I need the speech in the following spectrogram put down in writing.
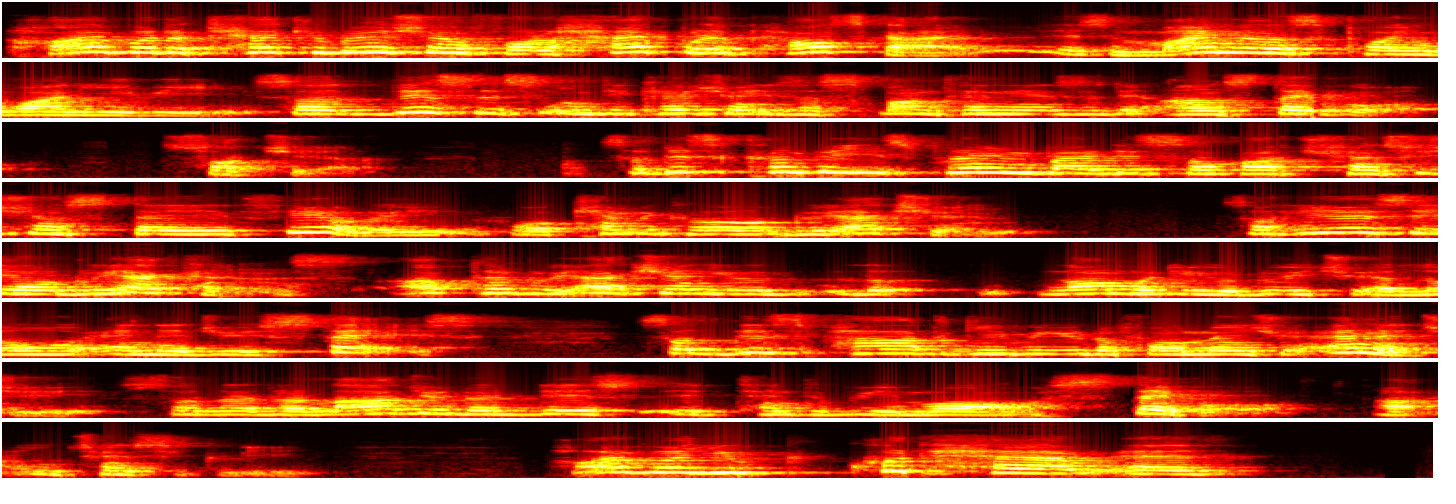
However, the calculation for hybrid perovskite is minus 0.1 eV. So this is indication is spontaneously unstable structure. So this can be explained by this so-called transition state theory for chemical reaction. So here's your reactants. After reaction, you normally you reach a low energy state. So this part gives you the formation energy. So that the larger the this, it tend to be more stable uh, intrinsically. However, you could have a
